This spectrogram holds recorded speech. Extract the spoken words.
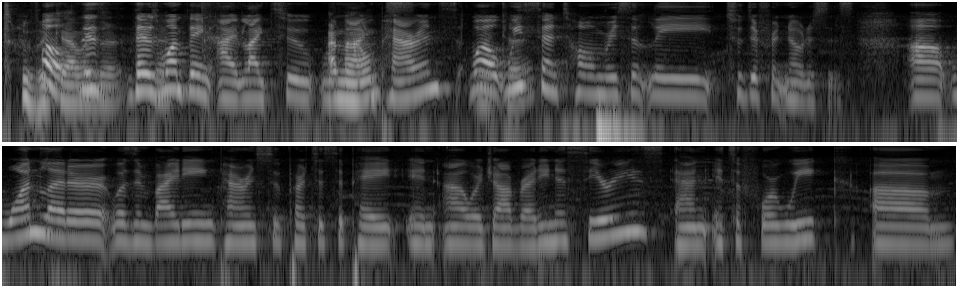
through the well, calendar? there's, there's Yeah. one thing I'd like to remind Announce? parents. Well, we sent home recently two different notices. Uh, one letter was inviting parents to participate in our job readiness series, and it's a four week. Um,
